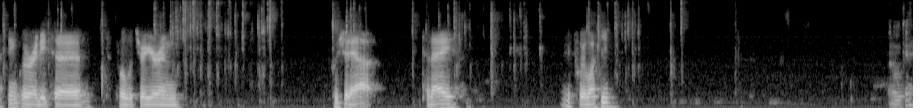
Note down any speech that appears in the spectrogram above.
I think we're ready to, to pull the trigger and push it out today, if we're lucky. Okay.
